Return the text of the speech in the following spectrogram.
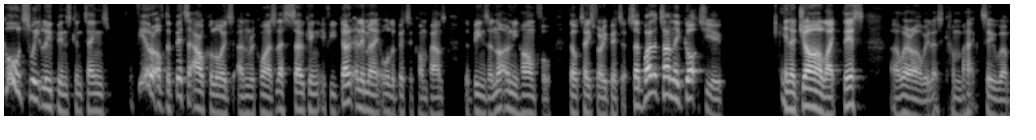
called sweet lupins contains fewer of the bitter alkaloids and requires less soaking. If you don't eliminate all the bitter compounds, the beans are not only harmful, they'll taste very bitter. So by the time they've got to you in a jar like this, uh, where are we? Let's come back to um,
